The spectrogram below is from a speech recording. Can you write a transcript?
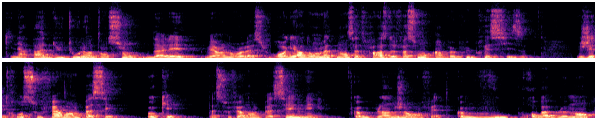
qui n'a pas du tout l'intention d'aller vers une relation. Regardons maintenant cette phrase de façon un peu plus précise. J'ai trop souffert dans le passé. Ok, t'as souffert dans le passé, mais comme plein de gens en fait, comme vous probablement.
